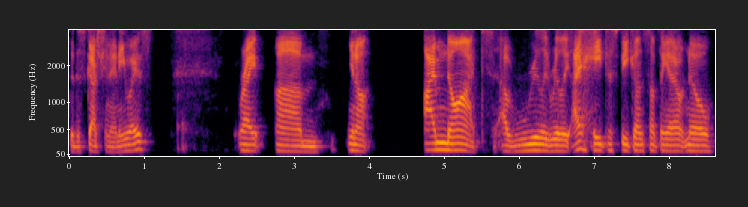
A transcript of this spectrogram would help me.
the discussion, anyways, right? Um, you know, I'm not a really, really. I hate to speak on something I don't know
